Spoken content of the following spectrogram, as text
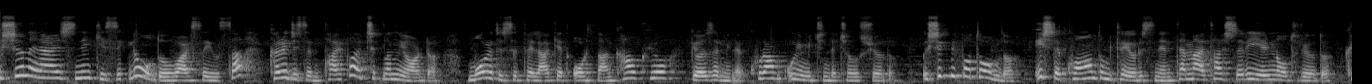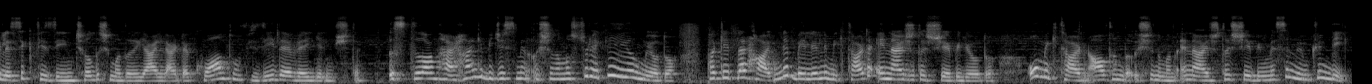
Işığın enerjisinin kesikli olduğu varsayılsa kara cisim tayfa açıklanıyordu. Mor ötesi felaket ortadan kalkıyor, gözlem ile kuram uyum içinde çalışıyordu. Işık bir fotondu. İşte kuantum teorisinin temel taşları yerine oturuyordu. Klasik fiziğin çalışmadığı yerlerde kuantum fiziği devreye girmişti. Isıtılan herhangi bir cismin ışınımı sürekli yayılmıyordu. Paketler halinde belirli miktarda enerji taşıyabiliyordu. O miktarın altında ışınımın enerji taşıyabilmesi mümkün değil.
